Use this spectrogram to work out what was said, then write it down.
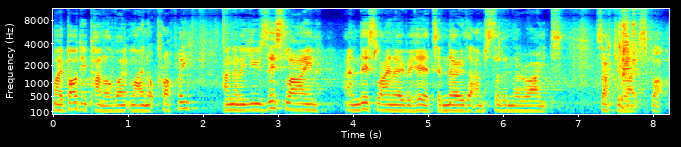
my body panel won't line up properly. I'm going to use this line and this line over here to know that I'm still in the right exactly right spot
